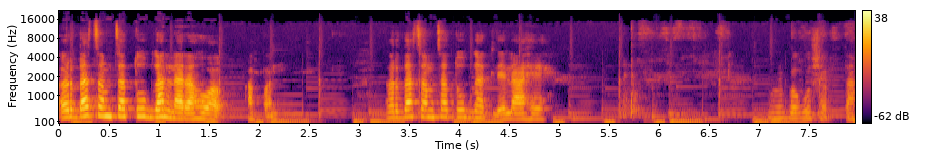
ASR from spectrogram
अर्धा चमचा तूप घालणार आहोत आपण. अर्धा चमचा तूप घातलेला आहे. तुम्ही बघू शकता.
